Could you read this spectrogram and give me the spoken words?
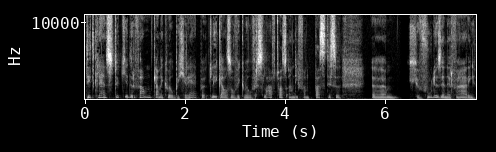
Dit klein stukje ervan kan ik wel begrijpen. Het leek alsof ik wel verslaafd was aan die fantastische ehm, gevoelens en ervaringen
